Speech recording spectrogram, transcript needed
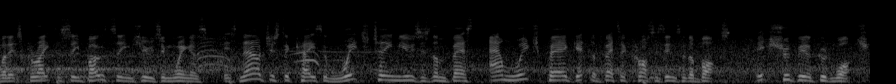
Well, it's great to see both teams using wingers. It's now just a case of which team uses them best and which pair get the better crosses into the box. It should be a good watch.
